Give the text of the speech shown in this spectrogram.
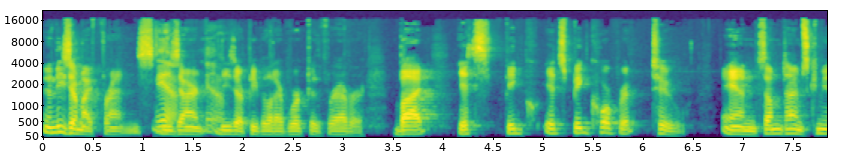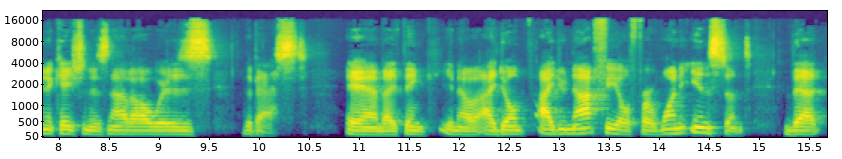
and these are my friends. Yeah, these aren't yeah. these are people that I've worked with forever. But it's big it's big corporate too. And sometimes communication is not always the best. And I think, you know, I don't I do not feel for one instant that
